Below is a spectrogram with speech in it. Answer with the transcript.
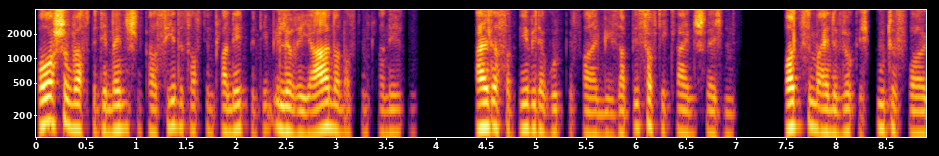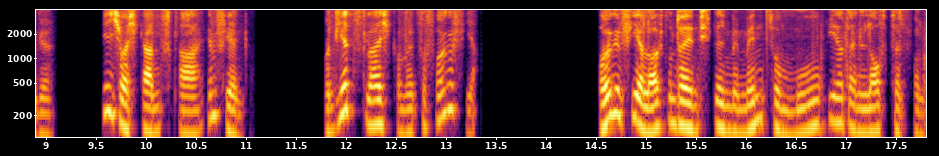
Forschung, was mit den Menschen passiert ist auf dem Planeten, mit den Illyrianern auf dem Planeten. All das hat mir wieder gut gefallen. Wie gesagt, bis auf die kleinen Schwächen. Trotzdem eine wirklich gute Folge, die ich euch ganz klar empfehlen kann. Und jetzt gleich kommen wir zur Folge 4. Folge 4 läuft unter dem Titel Memento Mori, hat eine Laufzeit von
